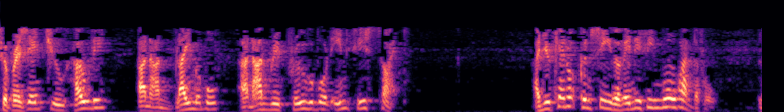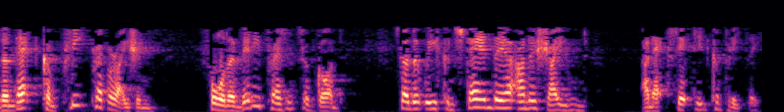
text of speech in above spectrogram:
to present you holy and unblameable and unreprovable in his sight. And you cannot conceive of anything more wonderful than that complete preparation for the very presence of God so that we can stand there unashamed and accepted completely.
